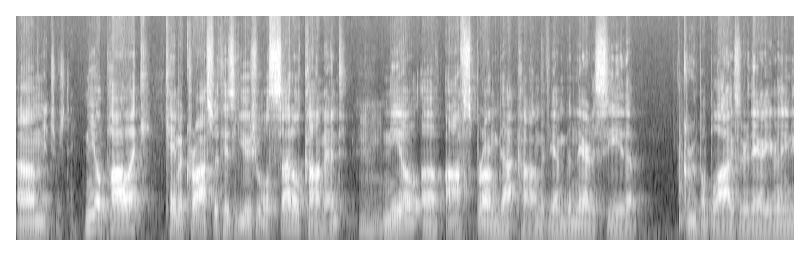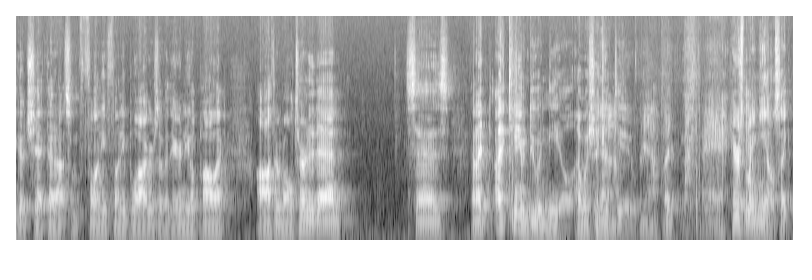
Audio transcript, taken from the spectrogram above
Um, Interesting. Neil Pollack came across with his usual subtle comment. Mm-hmm. Neil of offsprung.com. If you haven't been there to see the group of blogs that are there, you really need to go check that out. Some funny, funny bloggers over there. Neil Pollack, author of Alternadad, says, and I, I can't even do a Neil. I wish I No, could do. yeah. Like, Eh. here's my Neil. It's like,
